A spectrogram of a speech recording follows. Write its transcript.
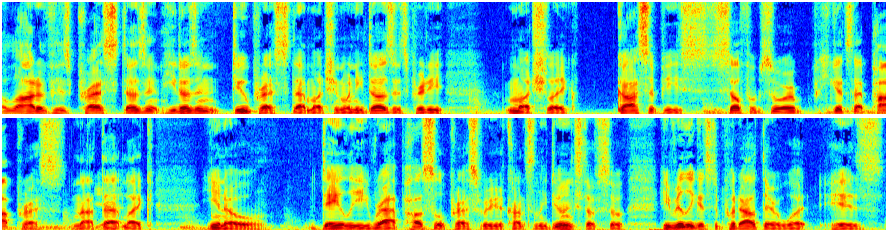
a lot of his press doesn't, he doesn't do press that much. And when he does, it's pretty much like gossipy, self absorbed. He gets that pop press, not that like, you know, daily rap hustle press where you're constantly doing stuff. So he really gets to put out there what his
